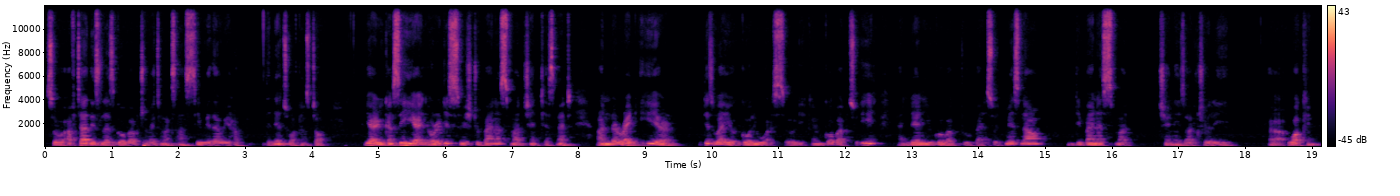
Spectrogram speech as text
So after this, let's go back to MetaMask and see whether we have the network installed. Yeah, you can see here I already switched to Binance Smart Chain Testnet. And right here, this is where your goalie was. So you can go back to it and then you go back to Binance. So it means now the Binance Smart Chain is actually uh, working.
